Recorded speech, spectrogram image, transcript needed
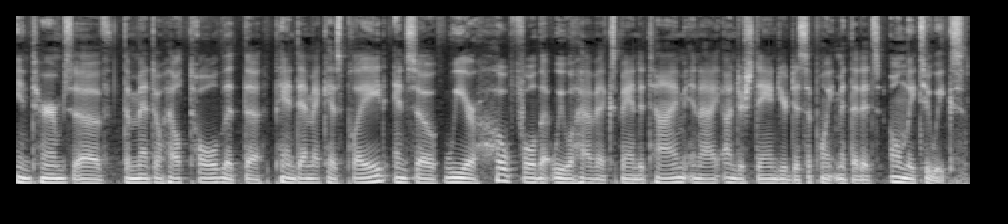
in terms of the mental health toll that the pandemic has played. And so we are hopeful that we will have expanded time, and I understand your disappointment that it's only two weeks.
